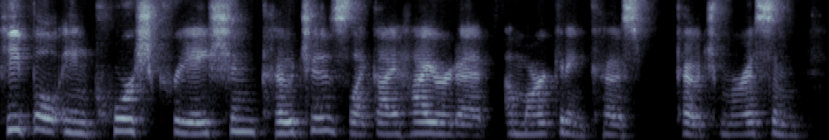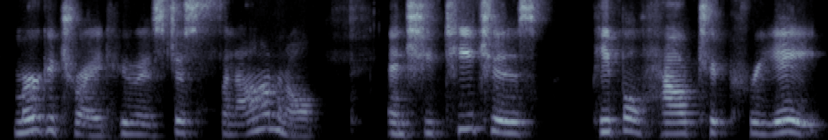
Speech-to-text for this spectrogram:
people in course creation coaches, like I hired a, a marketing coach, coach, Marissa Murgatroyd, who is just phenomenal. And she teaches people how to create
